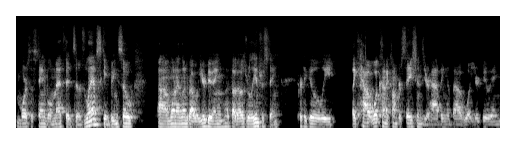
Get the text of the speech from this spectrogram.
more sustainable methods of landscaping. So um, when i learned about what you're doing i thought that was really interesting particularly like how what kind of conversations you're having about what you're doing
